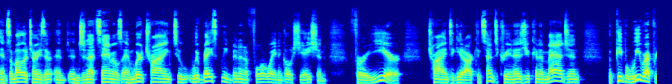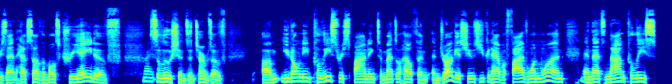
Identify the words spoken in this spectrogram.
and some other attorneys and, and, Jeanette Samuels. And we're trying to, we've basically been in a four way negotiation for a year trying to get our consent decree. And as you can imagine, the people we represent have some of the most creative Right. solutions in terms of um, you don't need police responding to mental health and, and drug issues. You can have a 511, and that's non police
